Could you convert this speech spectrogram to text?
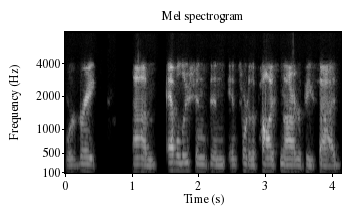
were great um, evolutions in, in sort of the polysomnography side.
